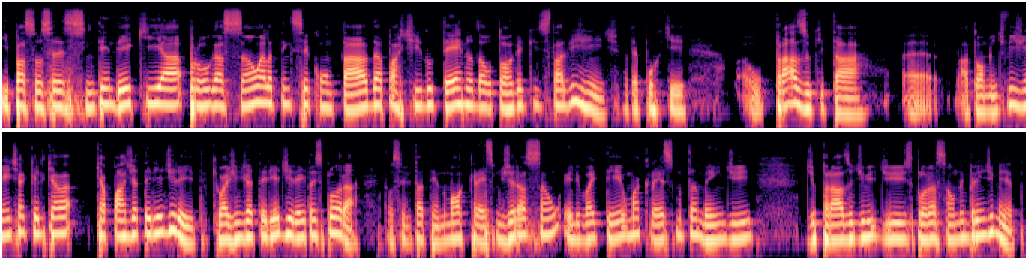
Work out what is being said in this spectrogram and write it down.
e passou -se a se entender que a prorrogação ela tem que ser contada a partir do término da outorga que está vigente, até porque o prazo que está é, atualmente vigente é aquele que a, que a parte já teria direito, que o agente já teria direito a explorar. Então, se ele está tendo um acréscimo de geração, ele vai ter um acréscimo também de, de prazo de, de exploração do empreendimento.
